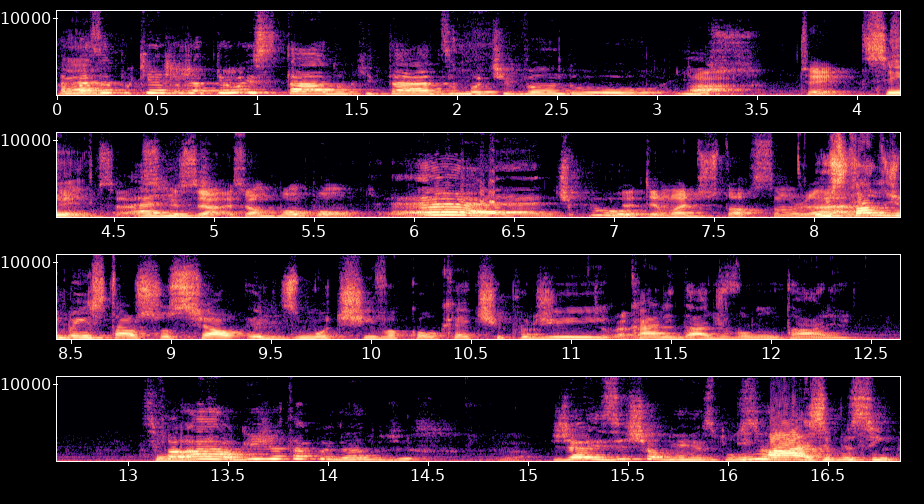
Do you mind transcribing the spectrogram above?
É, Mas é porque a gente já tem um Estado que tá desmotivando isso. Ah, sim, Sim. sim. isso, gente- isso é, isso é um bom ponto. É, é, tipo. Eu tenho uma distorção já. O estado de bem-estar social, ele desmotiva qualquer tipo de vai. caridade voluntária. Você fala, ah, alguém já tá cuidando disso. Já existe alguém E responsável. mais, sempre assim,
